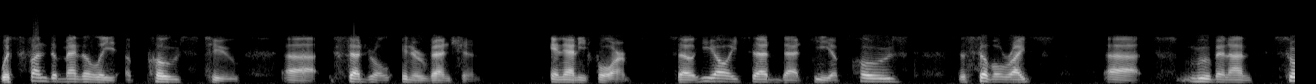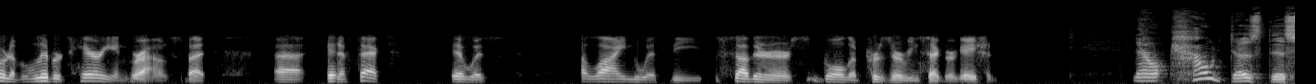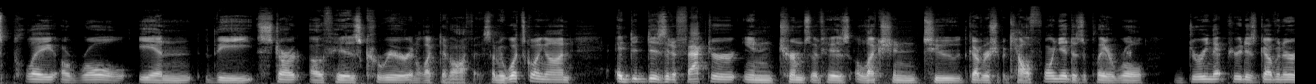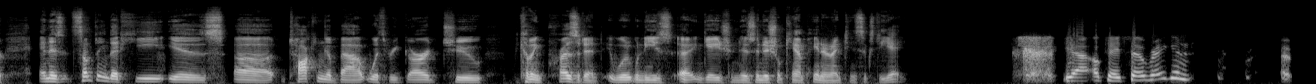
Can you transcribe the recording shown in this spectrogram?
was fundamentally opposed to uh, federal intervention in any form. So he always said that he opposed the civil rights uh, movement on sort of libertarian grounds, but uh, in effect, it was aligned with the Southerners' goal of preserving segregation. Now, how does this play a role in the start of his career in elective office? I mean, what's going on? Is it a factor in terms of his election to the governorship of California? Does it play a role during that period as governor? And is it something that he is uh, talking about with regard to becoming president when he's uh, engaged in his initial campaign in 1968? Yeah. Okay. So Reagan,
